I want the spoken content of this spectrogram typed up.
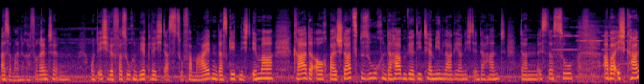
also meine Referentin und ich, wir versuchen wirklich, das zu vermeiden. Das geht nicht immer. Gerade auch bei Staatsbesuchen, da haben wir die Terminlage ja nicht in der Hand. Dann ist das so. Aber ich kann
